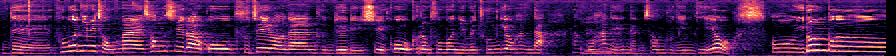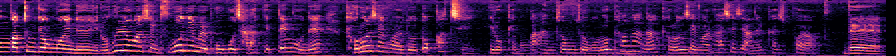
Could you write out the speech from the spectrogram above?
네, 부모님이 정말 성실하고 부지런한 분들이시고 그런 부모님을 존경한다라고 음. 하는 남성분인데요. 어, 이런 분 같은 경우에는 이런 훌륭하신 부모님을 보고 자랐기 때문에 결혼 생활도 똑같이 이렇게 뭔가 안정적으로 편안한 결혼 생활을 하시지 않을까 싶어요. 네,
